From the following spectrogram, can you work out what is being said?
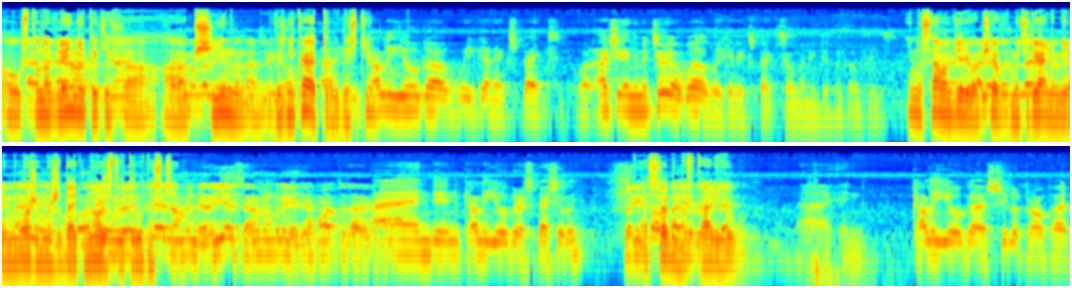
в установлении таких а, общин возникают трудности. И на самом деле вообще в материальном мире мы можем ожидать множество трудностей. И особенно в Кали-йогу. Кали-йога Шрила Прабхупад,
